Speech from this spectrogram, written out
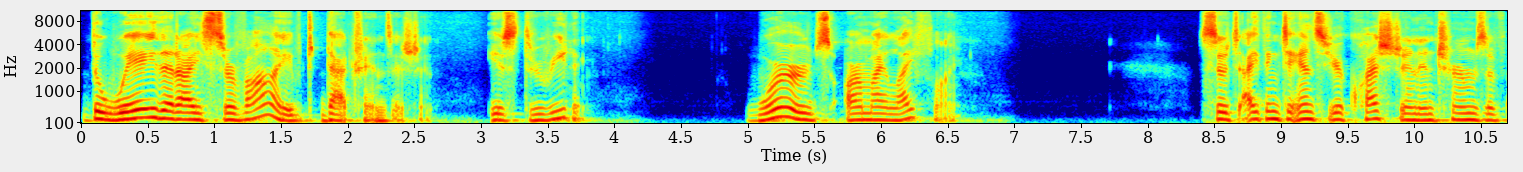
the way that i survived that transition is through reading. Words are my lifeline. So i think to answer your question in terms of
